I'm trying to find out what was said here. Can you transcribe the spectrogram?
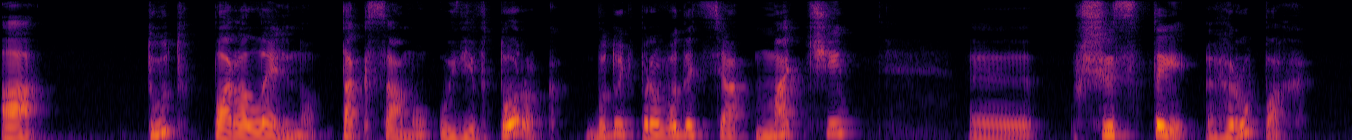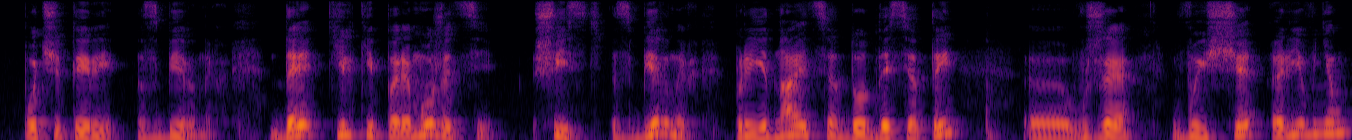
А тут паралельно, так само у вівторок, будуть проводитися матчі е, в шести групах по 4 збірних, де тільки переможеці 6 збірних приєднаються до 10 е, вже вище рівнем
